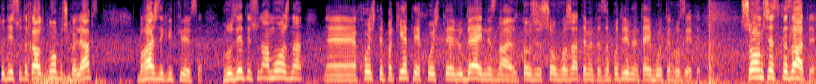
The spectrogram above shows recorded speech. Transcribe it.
Тут є така от кнопочка, ляпс. Багажник відкрився. Грузити сюди можна, е, хочете пакети, хочете людей, не знаю. То вже що вважатимете за потрібне, те й будете грузити. Що вам ще сказати?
